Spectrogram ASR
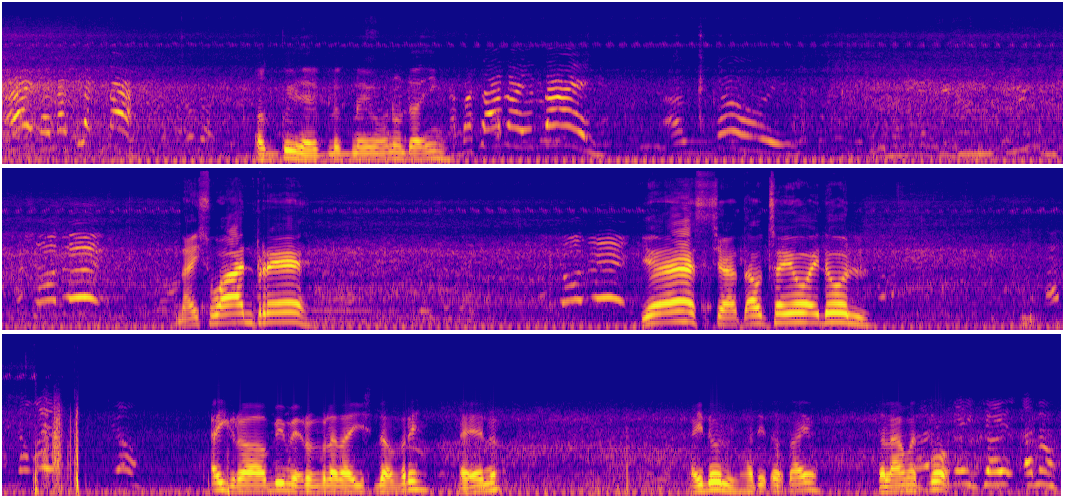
Ay, nalaglag na. Agoy, nalaglag na yung ano daing. Nabasa na yun, Tay. Agoy. Nice one, pre. Yes, shout out sa'yo, idol. Ay, grabe, meron pala tayo isda, pre. Ayan, no. Idol, hatid out tayo. Salamat po. Ano,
